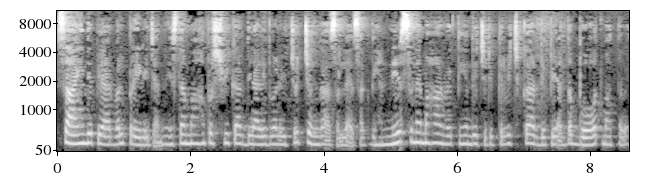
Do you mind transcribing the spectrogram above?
ਸਾਈਂ ਦੇ ਪਿਆਰ ਵੱਲ ਪ੍ਰੇਰੇ ਜਾਂਦੇ ਇਸ ਦਾ ਮਹਾਪੁਰਸ਼ ਵੀ ਘਰ ਦੇ ਆਲੇ ਦੁਆਲੇ ਵਿੱਚੋਂ ਚੰਗਾ ਅਸਰ ਲੈ ਸਕਦੇ ਹਨ। ਨਿਰਸਮੈ ਮਹਾਨ ਵਿਅਕਤੀਆਂ ਦੇ ਚਰਿੱਤਰ ਵਿੱਚ ਘਰ ਦੇ ਪਿਆਰ ਦਾ ਬਹੁਤ ਮਹੱਤਵ ਹੈ।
